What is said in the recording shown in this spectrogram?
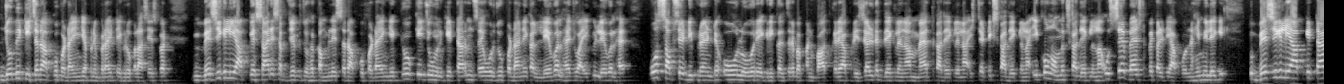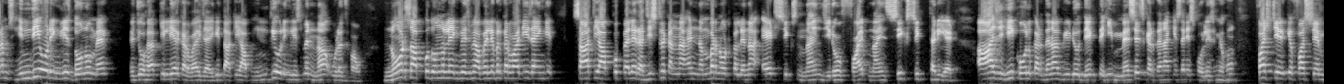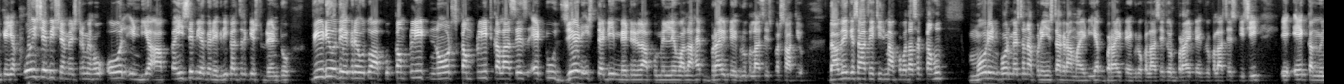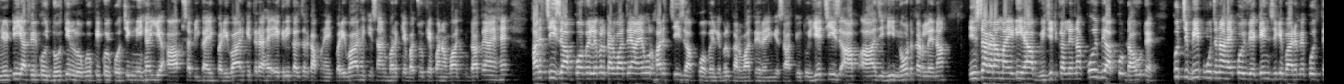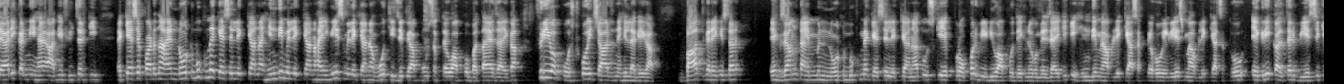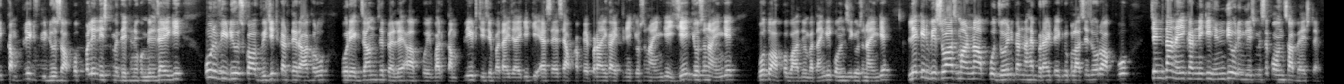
जो भी टीचर आपको पढ़ाएँगे अपने ब्राइट एग्रो क्लासेस पर बेसिकली आपके सारे सब्जेक्ट जो है कमलेश सर आपको पढ़ाएँगे, क्योंकि जो उनके टर्म्स है और जो पढ़ाने का लेवल है, जो आईक्यू लेवल है, वो सबसे डिफरेंट है ऑल ओवर एग्रीकल्चर अपन बात करें, आप रिज़ल्ट देख लेना मैथ का देख लेना स्टेटिक्स का देख लेना इकोनॉमिक्स का देख लेना, उससे बेस्ट फैकल्टी आपको नहीं मिलेगी। तो बेसिकली आपके टर्म्स हिंदी और इंग्लिश दोनों में जो है क्लियर करवाई जाएगी, ताकि आप हिंदी और इंग्लिश में ना उलझ पाओ। नोट्स आपको दोनों लैंग्वेज में अवेलेबल करवा दिए जाएँगे। साथ ही आपको पहले रजिस्टर करना है नंबर नोट कर लेना eight six nine zero five nine six six three eight आज ही कॉल कर देना वीडियो देखते ही मैसेज कर देना कि सर इस कॉलेज में हूँ फ़र्स्ट ईयर के फ़र्स्ट सेम के या कोई से भी सेमेस्टर में हो ऑल इंडिया आप कहीं से भी अगर एग्रीकल्चर के स्टूडेंट हो वीडियो देख रहे हो तो आपको complete notes complete classes A to Z study material आपको मिलने वाला है ब्राइट एग्रो क्लासेस पर साथियों। दावे के साथ ये चीज़ मैं आपको बता सकता हूँ। मोर इन्फॉर्मेशन अपने इंस्टाग्राम आईडी है ब्राइट एग्रो क्लासेस और ब्राइट एग्रो क्लासेस किसी ए, एक कम्युनिटी या फिर कोई दो तीन लोगों की कोई कोचिंग नहीं है। ये आप सभी का एक परिवार की तरह है एग्रीकल्चर का अपना एक परिवार है किसान वर्ग के बच्चों के अपन आवाज़ उठाते आए हैं। हर चीज़ आपको अवेलेबल करवाते आए और हर चीज़ आपको अवेलेबल करवाते रहेंगे साथियों। तो ये चीज़ आप आज ही नोट कर लेना। इंस्टाग्राम आईडी है, आप विज़िट कर लेना। कोई भी आपको डाउट है, कुछ भी पूछना है, कोई वैकेंसी के बारे में कोई तैयारी करनी है आगे फ्यूचर की कैसे पढ़ना है नोटबुक में कैसे लिख के आना, हिंदी में लिख के आना है इंग्लिश में लिख के आना, वो चीज़ें भी आप पूछ सकते हो, आपको बताया जाएगा। फ्री ऑफ़ कॉस्ट कोई चार्ज नहीं लगेगा। बात करें कि, सर एग्ज़ाम टाइम में नोटबुक में कैसे लिख के आना तो उसकी एक प्रॉपर वीडियो आपको देखने को मिल जाएगी कि हिंदी में आप लिख के आ सकते हो, इंग्लिश में आप लिख के आ सकते हो। एग्रीकल्चर बीएससी की कंप्लीट वीडियोस आपको प्ले लिस्ट में देखने को मिल जाएगी। उन वीडियोस को आप विज़िट करते रहा करो और एग्ज़ाम से पहले आपको एक बार कंप्लीट चीज़ें बताई जाएगी कि ऐसे ऐसे आपका पेपर आएगा, इतने क्वेश्चन आएँगे, ये क्वेश्चन आएँगे, वो तो आपको बाद में बताएँगे कौन सी क्वेश्चन आएँगे। लेकिन विश्वास मानना आपको ज्वाइन करना है ब्राइट एग्रो क्लासेस और आपको चिंता नहीं करने की हिंदी और इंग्लिश में से कौन सा बेस्ट है?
